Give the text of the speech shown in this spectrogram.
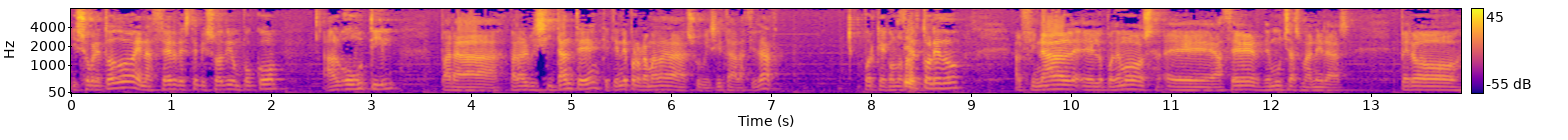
y sobre todo en hacer de este episodio un poco algo útil para, para el visitante que tiene programada su visita a la ciudad. Porque conocer. Toledo al final eh, lo podemos eh, hacer de muchas maneras. Pero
